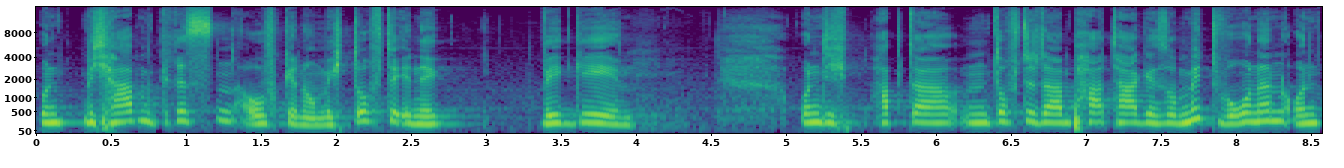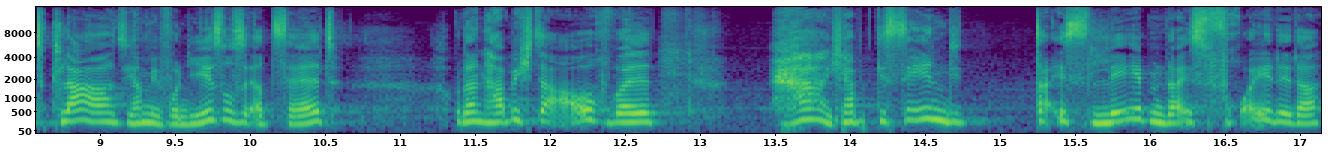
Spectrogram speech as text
und mich haben Christen aufgenommen. Ich durfte in eine WG. Und ich hab da, durfte da ein paar Tage so mitwohnen. Und klar, sie haben mir von Jesus erzählt. Und dann habe ich da auch, weil, ja, ich habe gesehen, die, da ist Leben, da ist Freude, da,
